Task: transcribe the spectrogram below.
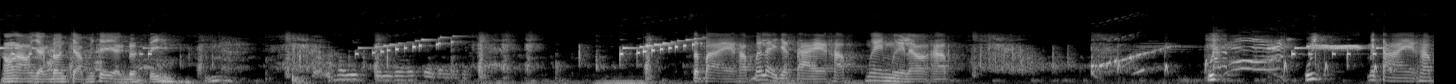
เงาเงาอยากโดนจับไม่ใช่อยากโดนตีนสกินด้วยว่าเจอกันอะไรกันสบายครับ เมื่อไหร่จะตายครับ เมื่อยมือแล้วครับ อุ้ยอุ้ย ไม่ตายครับ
